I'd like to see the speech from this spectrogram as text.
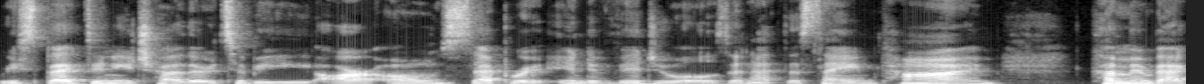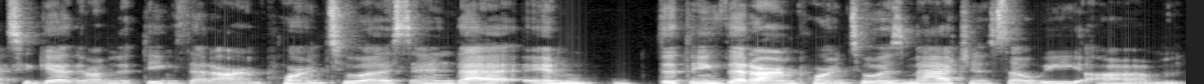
respecting each other to be our own separate individuals and at the same time coming back together on the things that are important to us and that and the things that are important to us match and so we um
